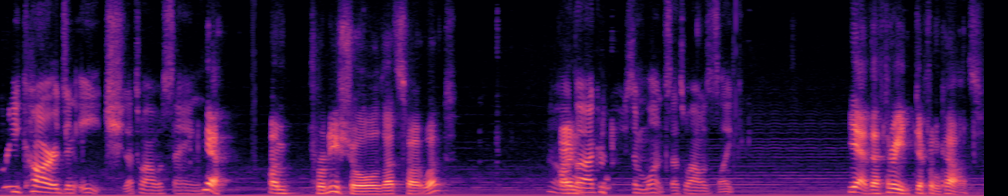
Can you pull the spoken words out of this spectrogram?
three cards in each. That's why I was saying. Yeah, I'm pretty sure that's how it works. Oh, I I'm- thought I could use them once. That's why I was like, Yeah, they're three different cards.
